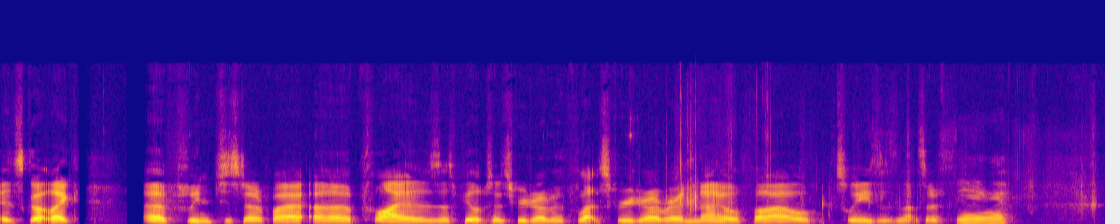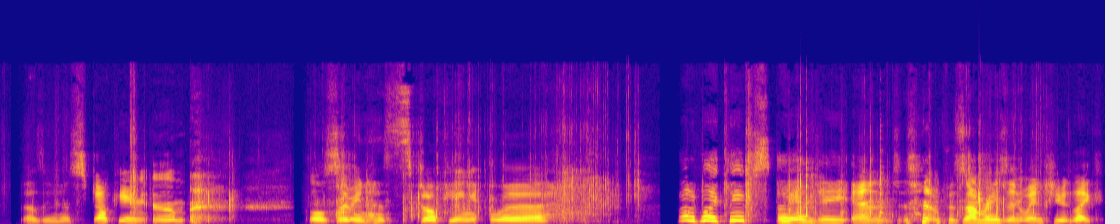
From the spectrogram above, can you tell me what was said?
it's got like start a fire, uh, pliers, a Phillips head screwdriver, flat screwdriver, a nail file, tweezers, and that sort of thing. That was in her stocking. Um, also in her stocking were butterfly clips, OMG, and for some reason when she, like,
